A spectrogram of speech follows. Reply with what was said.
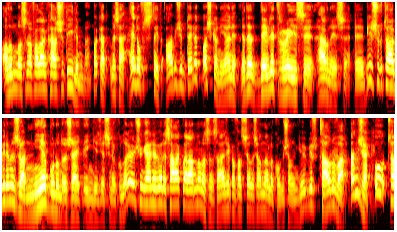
alınmasına falan karşı değilim ben. Fakat mesela Head of State abicim devlet başkanı yani ya da devlet reisi her neyse. E, bir sürü tabirimiz var. Niye bunun özellikle İngilizcesini kullanıyor? Çünkü hani böyle salaklar anlamasın sadece kafası çalışanlarla konuşalım gibi bir tavrı var. Ancak bu tavır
